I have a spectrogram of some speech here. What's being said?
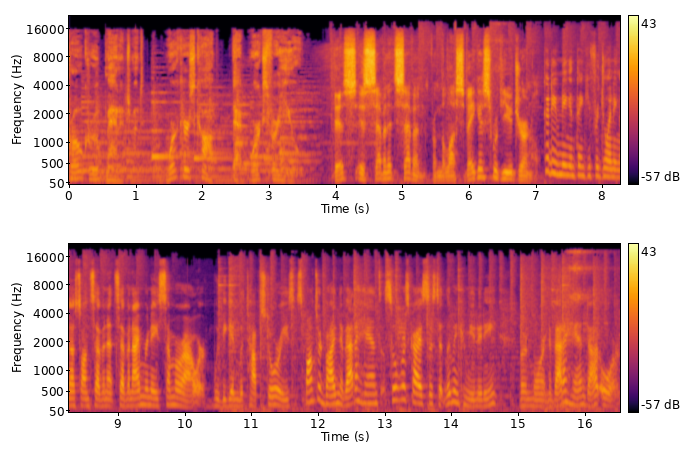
Pro Group Management. Workers' comp that works for you. This is 7 at 7 from the Las Vegas Review Journal. Good evening and thank you for joining us on 7 at 7. I'm Renee Summerhour. We begin with top stories sponsored by Nevada Hands Silver Sky Assisted Living Community. Learn more at nevadahand.org.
